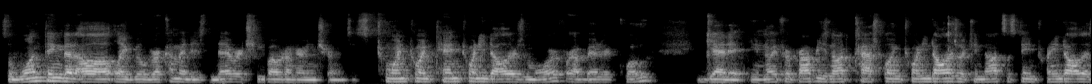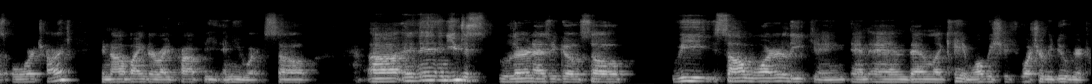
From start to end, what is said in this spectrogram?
So one thing that I'll like will recommend is never cheap out on your insurance. It's 20, 20 10 20 dollars more for a better quote. Get it. You know, if your property is not cash flowing twenty dollars or cannot sustain twenty dollars overcharge, you're not buying the right property anyway. So uh, and, and and you just learn as you go. So we saw water leaking and and then like hey what we should what should we do we're t-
